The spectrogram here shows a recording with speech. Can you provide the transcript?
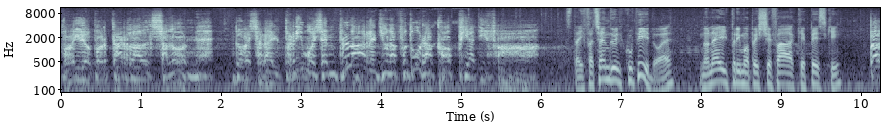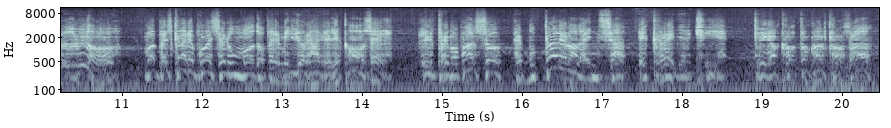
Voglio portarla al salon, dove sarà il primo esemplare di una futura coppia di fa. Stai facendo il cupido, eh? Non è il primo pesce fa che peschi? Eh, no, ma pescare può essere un modo per migliorare le cose. Il primo passo è buttare la lenza e crederci. Ti racconto qualcosa?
